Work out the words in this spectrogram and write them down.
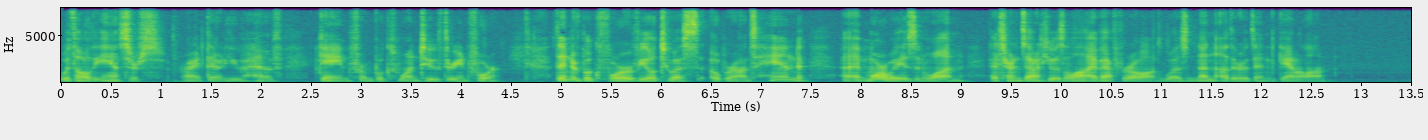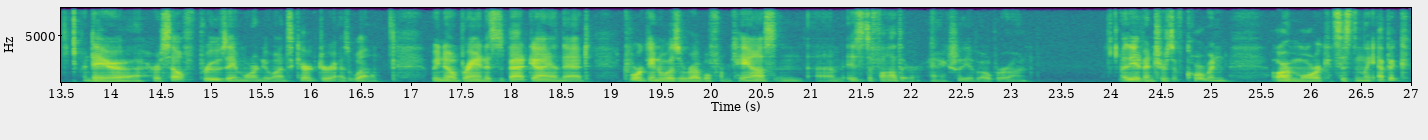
with all the answers, right, that you have gained from books 1, 2, 3, and 4. The end of Book 4 revealed to us Oberon's hand uh, in more ways than one it turns out he was alive after all and was none other than Ganelon. Dara herself proves a more nuanced character as well. We know Brand is a bad guy and that Dworkin was a rebel from Chaos and um, is the father, actually, of Oberon. The adventures of Corwin are more consistently epic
